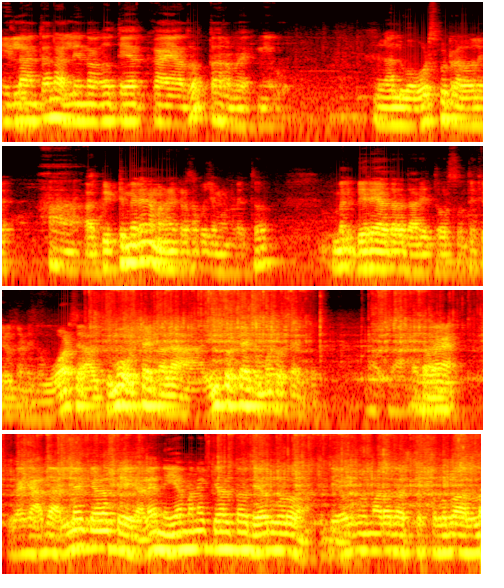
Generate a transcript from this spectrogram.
ಇಲ್ಲ ಅಂತಂದ್ರೆ ಅಲ್ಲಿಂದ ಒಂದು ತೇರ್ಕಾಯಿ ಆದರೂ ತರಬೇಕು ನೀವು. ಅಲ್ಲಿ ಓಡಿಸ್ಬಿಟ್ರೆ ಅವಾಗಲೇ. ಹಾಂ. ಅದು ಬಿಟ್ಟ ಮೇಲೆ ನಮ್ಮ ಮನೆ ಕೆಲಸ ಪೂಜೆ ಮಾಡಿತ್ತು ಆಮೇಲೆ ಬೇರೆ ಯಾವ್ದಾರ ದಾರಿ ತೋರಿಸು ಅಂತ ಕೇಳ್ಕೊಂಡಿದ್ದೆ. ಓಡಿಸಿ ಅಲ್ಲಿ ತುಂಬ ವರ್ಷ ಆಯ್ತಲ್ಲ? ಎಂಟು ವರ್ಷ ಆಯ್ತು ಒಂಬತ್ತು ವರ್ಷ ಆಯ್ತು. ಇವಾಗ ಅದು ಅಲ್ಲೇ ಕೇಳುತ್ತೆ ಈಗ ಹಳೆ ನಿಯಮನೇ ಕೇಳ್ತಾವೆ ದೇವ್ರುಗಳು. ದೇವ್ರುಗಳು ಮಾಡೋದು ಅಷ್ಟು ಸುಲಭ ಅಲ್ಲ.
